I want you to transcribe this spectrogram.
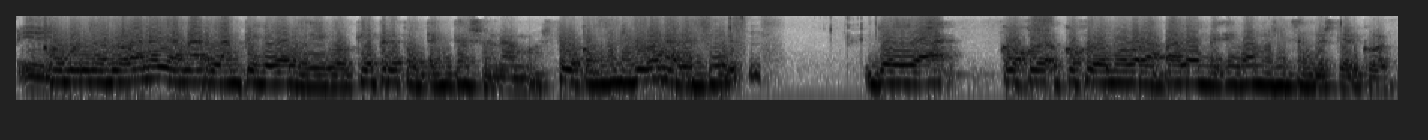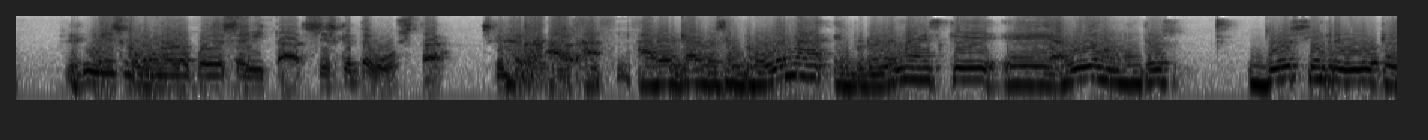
Y, como nos lo van a llamar Lampi, ya lo digo, qué prepotentes sonamos. Pero como nos lo van a decir, yo ya cojo, cojo de nuevo la pala y, me- y vamos echando estiércol. Es como no lo puedes evitar, si es que te gusta. Es que te A, gusta. a- a ver, Carlos, el problema, el problema es que eh, ha habido momentos. Yo siempre digo que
